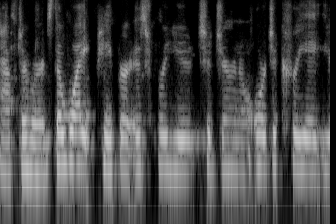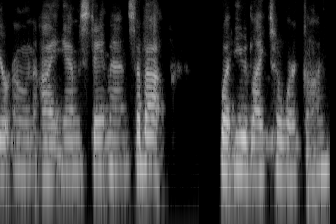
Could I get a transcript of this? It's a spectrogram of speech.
afterwards, the white paper is for you to journal or to create your own I am statements about what you'd like to work on.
